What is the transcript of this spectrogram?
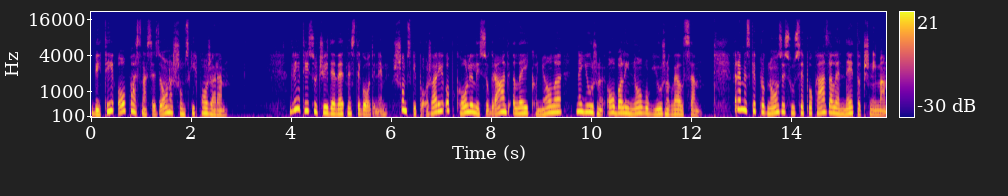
biti opasna sezona šumskih požara. 2019. godine šumski požari opkolili su grad Lake Conyola na južnoj obali Novog Južnog Velsa. Vremenske prognoze su se pokazale netočnima,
